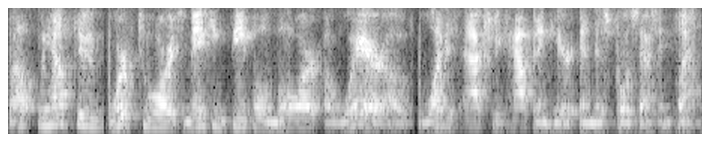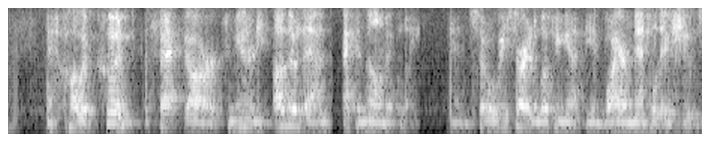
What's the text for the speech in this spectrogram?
well, we have to work towards making people more aware of what is actually happening here in this processing plant and how it could affect our community other than economically. And so we started looking at the environmental issues.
